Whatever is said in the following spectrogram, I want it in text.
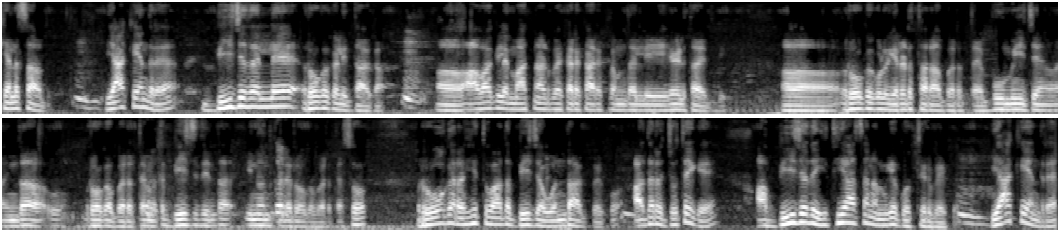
ಕೆಲಸ ಅದು. ಯಾಕೆಂದ್ರೆ ಬೀಜದಲ್ಲೇ ರೋಗಗಳಿದ್ದಾಗ. ಆವಾಗಲೇ ಮಾತನಾಡ್ಬೇಕಾದ್ರೆ ಕಾರ್ಯಕ್ರಮದಲ್ಲಿ ಹೇಳ್ತಾ ಇದ್ವಿ. ಆ, ರೋಗಗಳು ಎರಡು ತರ ಬರುತ್ತೆ. ಭೂಮಿ ಇಂದ ರೋಗ ಬರುತ್ತೆ ಮತ್ತೆ ಬೀಜದಿಂದ ಇನ್ನೊಂದ್ ಕಡೆ ರೋಗ ಬರುತ್ತೆ. ಸೊ ರೋಗರಹಿತವಾದ ಬೀಜ ಒಂದಾಗಬೇಕು. ಅದರ ಜೊತೆಗೆ ಆ ಬೀಜದ ಇತಿಹಾಸ ನಮಗೆ ಗೊತ್ತಿರಬೇಕು. ಯಾಕೆ ಅಂದರೆ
